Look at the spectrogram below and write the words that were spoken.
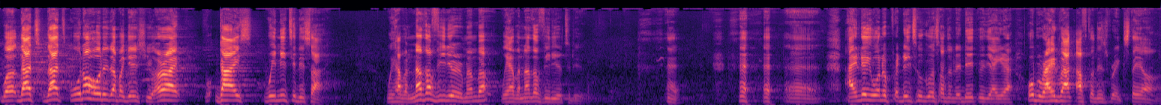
Well, that that we'll not hold it up against you. All right, guys, we need to decide. We have another video. Remember, we have another video to do. I know you want to predict who goes out on the date with Yayira. We'll be right back after this break. Stay on.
